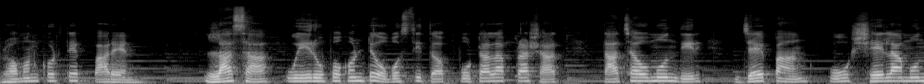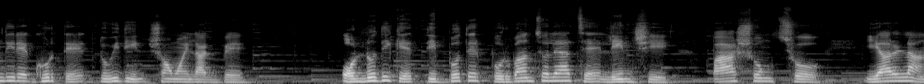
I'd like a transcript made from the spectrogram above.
ভ্রমণ করতে পারেন। লাসা ও এর উপকণ্ঠে অবস্থিত পোটালা প্রাসাদ তাচাও মন্দির, জেপাং ও শেলা মন্দিরে ঘুরতে দুই দিন সময় লাগবে। অন্যদিকে তিব্বতের পূর্বাঞ্চলে আছে লিনশি, পা সুং ছো, ইয়ারলাং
